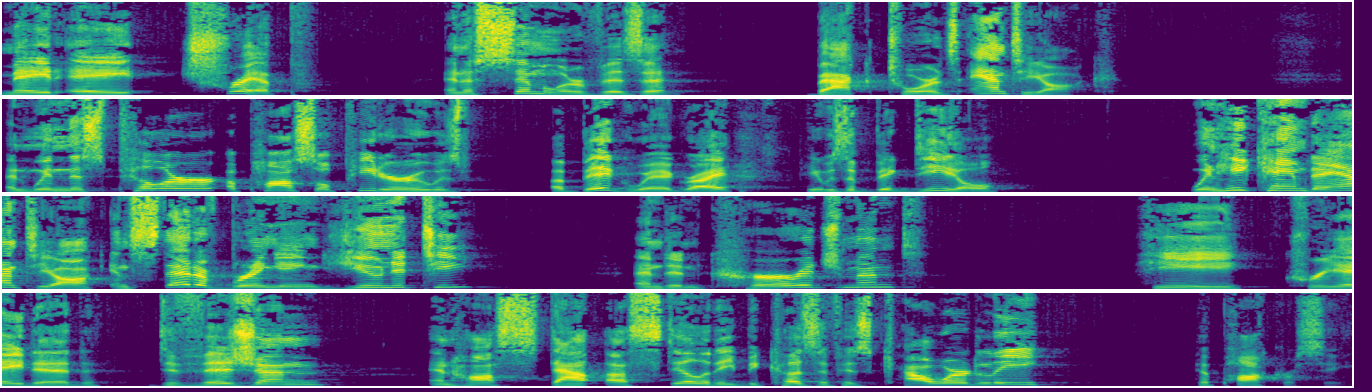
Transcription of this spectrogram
made a trip and a similar visit back towards Antioch. And when this pillar apostle Peter, who was a bigwig, right? He was a big deal. When he came to Antioch, instead of bringing unity and encouragement, he created division and uh, hostility because of his cowardly hypocrisy.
